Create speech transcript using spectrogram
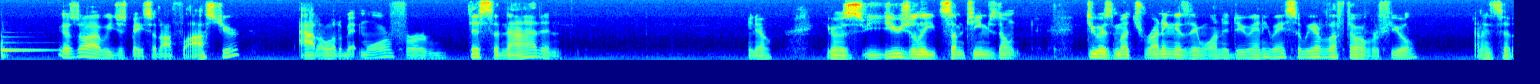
He goes, oh, we just base it off last year, add a little bit more for this and that, and you know, he goes, usually some teams don't do as much running as they want to do anyway, so we have leftover fuel. And I said,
